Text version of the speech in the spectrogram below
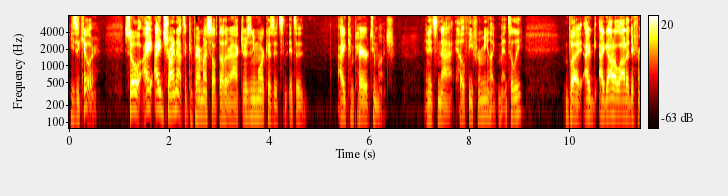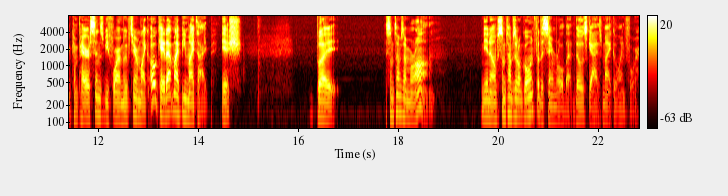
He's a killer. So I, I try not to compare myself to other actors anymore because it's it's a I compare too much, and it's not healthy for me like mentally. But I I got a lot of different comparisons before I moved here. I'm like, okay, that might be my type ish. But sometimes I'm wrong. You know, sometimes I don't go in for the same role that those guys might go in for.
